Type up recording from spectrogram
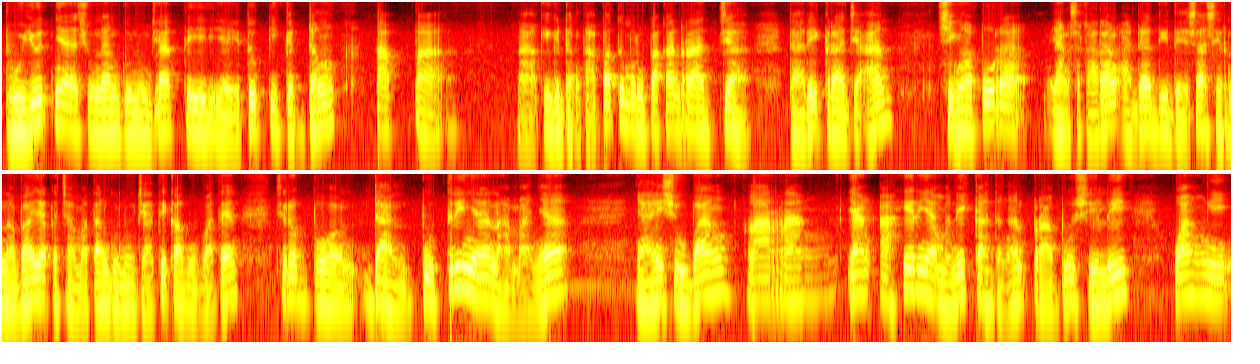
buyutnya Sunan Gunung Jati yaitu Ki Gedeng Tapa. Nah, Ki Gedeng Tapa itu merupakan raja dari kerajaan Singapura yang sekarang ada di Desa Sirnabaya, Kecamatan Gunung Jati, Kabupaten Cirebon. Dan putrinya namanya Nyai Subang Larang yang akhirnya menikah dengan Prabu Siliwangi.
